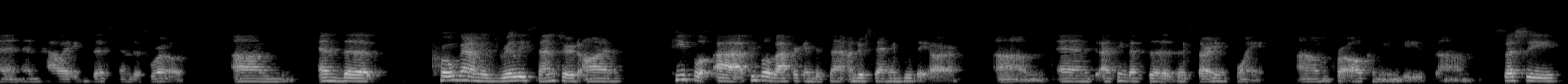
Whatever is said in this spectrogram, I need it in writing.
and, and how I exist in this world. Um, and the program is really centered on people uh, people of African descent understanding who they are. Um, and I think that's the, the starting point um, for all communities, um, especially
